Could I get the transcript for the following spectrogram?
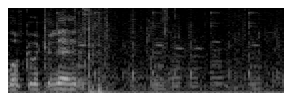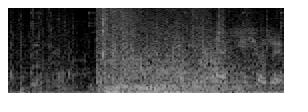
Обстановка накаляется. Враг еще жив.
